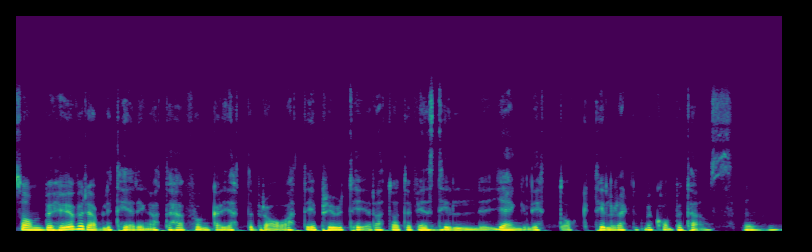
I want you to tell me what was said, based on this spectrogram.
som behöver rehabilitering att det här funkar jättebra och att det är prioriterat och att det finns mm. tillgängligt och tillräckligt med kompetens. Mm.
